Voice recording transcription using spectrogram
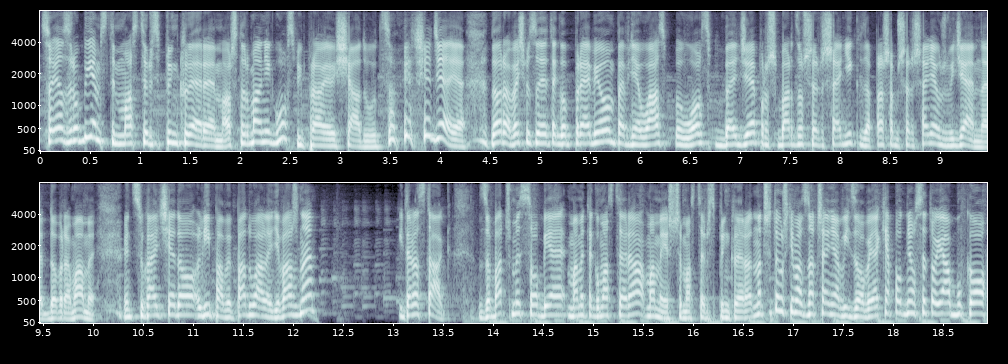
Co ja zrobiłem z tym Master Sprinklerem? Aż normalnie głos mi prawie siadł. Co się dzieje? Dobra, weźmy sobie tego premium, pewnie wasp, wasp będzie. Proszę bardzo, szerszenik. Zapraszam szerszenia, już widziałem nawet. Dobra, mamy. Więc słuchajcie, do lipa wypadła, ale nieważne. I teraz tak, zobaczmy sobie, mamy tego mastera, mamy jeszcze master sprinklera. Znaczy to już nie ma znaczenia, widzowie. Jak ja podniosę to jabłko,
